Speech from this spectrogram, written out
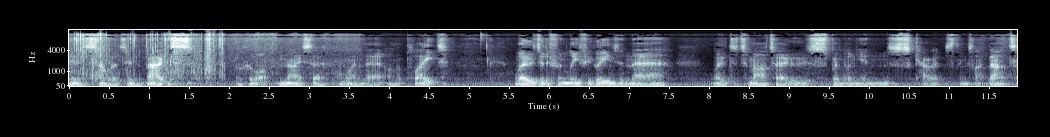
here's salads in bags. Look a lot nicer when they're on a plate. Loads of different leafy greens in there. Loads of tomatoes, spring onions, carrots, things like that.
